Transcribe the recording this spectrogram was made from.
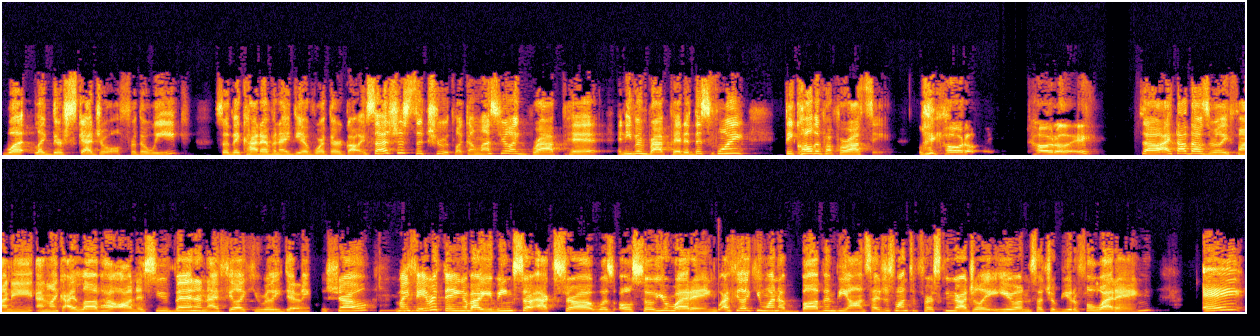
what like their schedule for the week so they kind of have an idea of where they're going. So that's just the truth. Like unless you're like brad pitt and even brad pitt at this point they call the paparazzi. Like totally. Totally so I thought that was really funny. And like, I love how honest you've been. And I feel like you really did make the show. My favorite thing about you being so extra was also your wedding. I feel like you went above and beyond. So I just want to first congratulate you on such a beautiful wedding. A,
